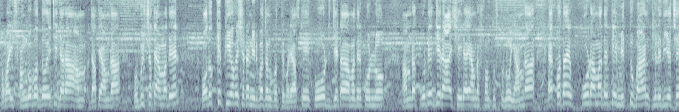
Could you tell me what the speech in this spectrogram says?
সবাই সংঘবদ্ধ হয়েছি যারা যাতে আমরা ভবিষ্যতে আমাদের পদক্ষেপ কী হবে সেটা নির্বাচন করতে পারি। আজকে কোর্ট যেটা আমাদের করল, আমরা কোর্টের যে রায়, সেই রায় আমরা সন্তুষ্ট নই। আমরা এক কথায় কোর্ট আমাদেরকে মৃত্যু বান ঠেলে দিয়েছে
